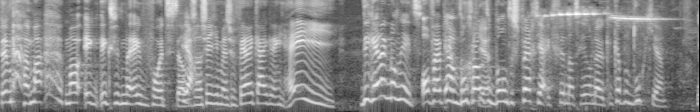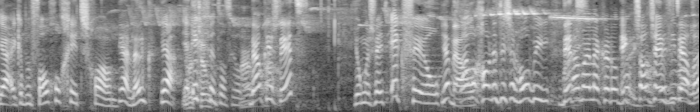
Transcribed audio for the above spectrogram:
Nee, maar maar, maar ik, ik zit me even voor te stellen. Ja. Dus dan zit je met zo'n verrekijker en denk je... Hey, Die ken ik nog niet. Of heb je ja, een boekje? grote bonte specht. Ja, ik vind dat heel leuk. Ik heb een boekje. Ja, ik heb een vogelgids gewoon. Ja, ja, leuk. ja, Maar ik zo- vind dat heel leuk. Welke is dit? Jongens, weet ik veel. Jawel. Laat me gewoon, het is een hobby. Dit- Laat maar lekker dat Ik zal het je even vertellen.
